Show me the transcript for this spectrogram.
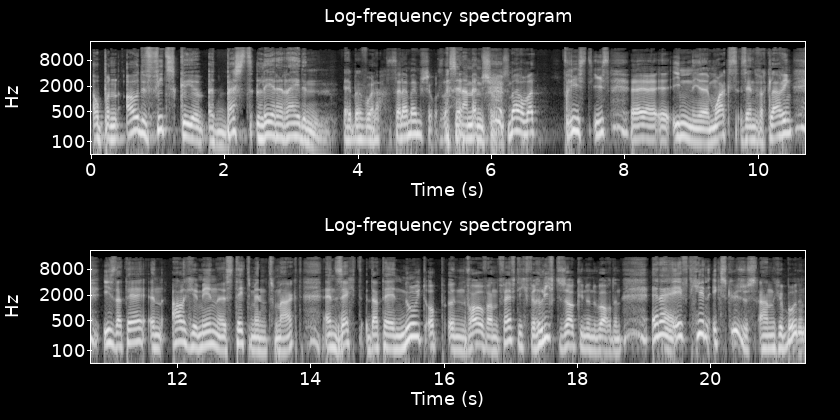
op een oude fiets kun je het best leren rijden. Eh ben voilà, c'est la même chose. C'est la même chose. maar wat triest is, eh, in eh, Moix zijn verklaring, is dat hij een algemeen statement maakt en zegt dat hij nooit op een vrouw van 50 verliefd zou kunnen worden. En hij heeft geen excuses aangeboden,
